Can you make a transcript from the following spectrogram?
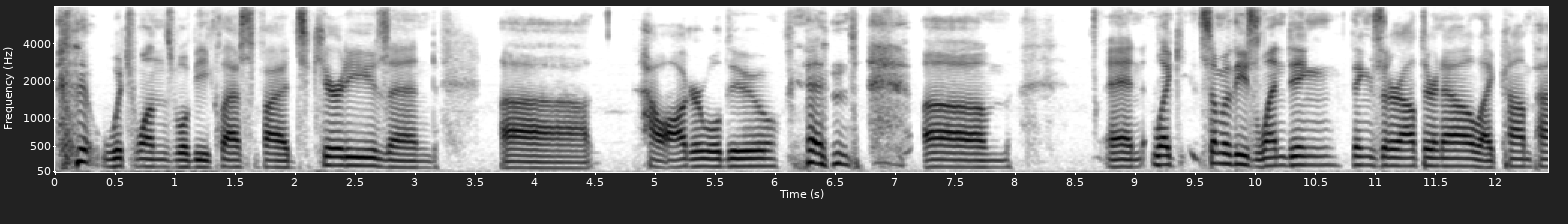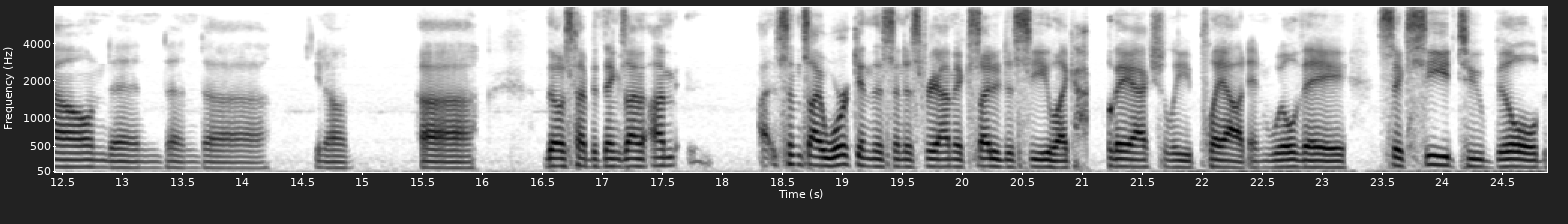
which ones will be classified securities and uh, how Augur will do, and um, and like some of these lending things that are out there now, like Compound and and uh, you know uh, those type of things. I'm, I'm since I work in this industry, I'm excited to see like how they actually play out and will they succeed to build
